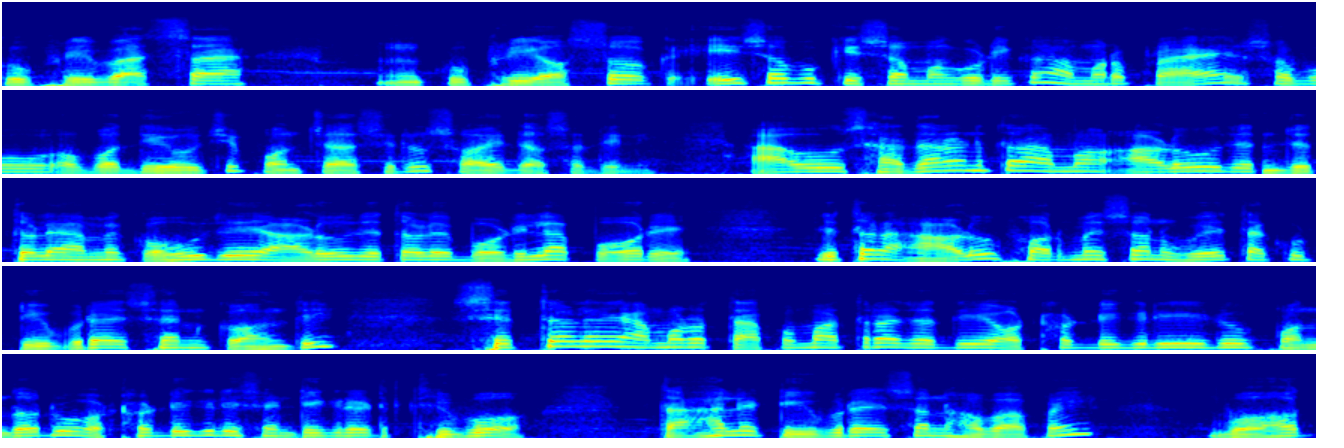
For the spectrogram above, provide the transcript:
କୁଫ୍ରି ବାସା କୁଫ୍ରି ଅଶୋକ ଏଇ ସବୁ କିସମ ଗୁଡ଼ିକ ଆମର ପ୍ରାୟ ସବୁ ଅବଧି ହେଉଛି ପଞ୍ଚାଅଶୀରୁ ଶହେ ଦଶ ଦିନ। ଆଉ ସାଧାରଣତଃ ଆମ ଆଳୁ ଯେତେବେଳେ ଆମେ କହୁ ଯେ ଆଳୁ ଯେତେବେଳେ ବଢ଼ିଲା ପରେ ଯେତେବେଳେ ଆଳୁ ଫର୍ମେସନ୍ ହୁଏ ତାକୁ ଟ୍ୟୁବରାଇସନ୍ କହନ୍ତି ସେତେବେଳେ ଆମର ତାପମାତ୍ରା ଯଦି ଅଠର ଡିଗ୍ରୀରୁ ପନ୍ଦରରୁ ଅଠର ଡିଗ୍ରୀ ସେଣ୍ଟିଗ୍ରେଡ୍ ଥିବ ତାହେଲେ ଟ୍ୟୁବରାଇସନ୍ ହେବା ପାଇଁ ବହୁତ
